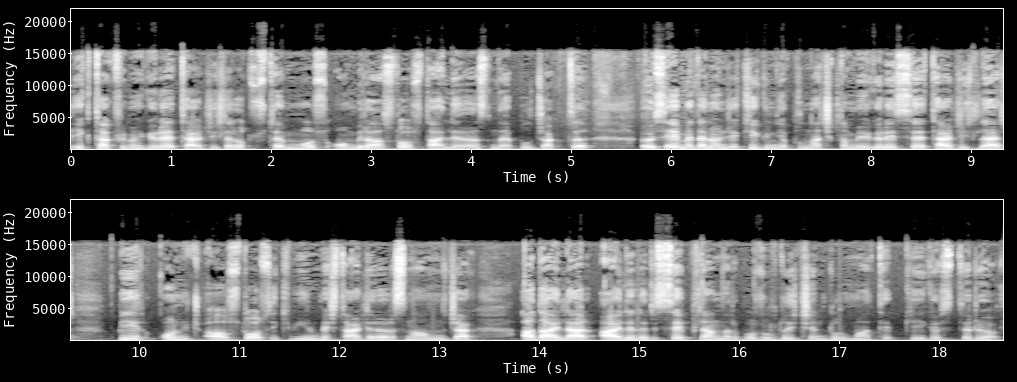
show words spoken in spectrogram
İlk takvime göre tercihler 30 Temmuz 11 Ağustos tarihleri arasında yapılacaktı. ÖSYM'den önceki gün yapılan açıklamaya göre ise tercihler 1-13 Ağustos 2025 tarihleri arasında alınacak. Adaylar, aileler ise planları bozulduğu için duruma tepki gösteriyor.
